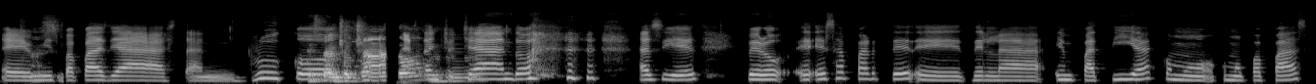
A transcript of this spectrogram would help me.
eh, mis papás ya están rucos, están chochando, están chochando, así es, pero e, esa parte de la empatía como, como papás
